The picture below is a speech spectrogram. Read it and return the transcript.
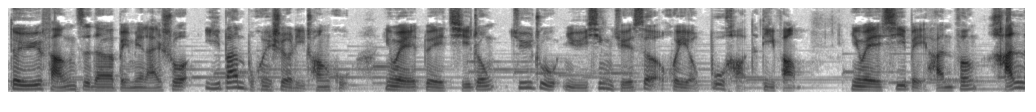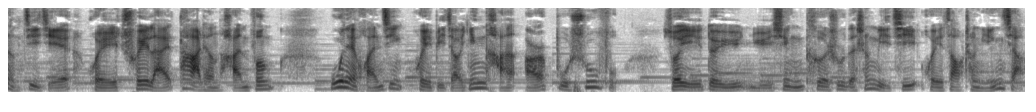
对于房子的北面来说，一般不会设立窗户，因为对其中居住女性角色会有不好的地方。因为西北寒风，寒冷季节会吹来大量的寒风，屋内环境会比较阴寒而不舒服，所以对于女性特殊的生理期会造成影响。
